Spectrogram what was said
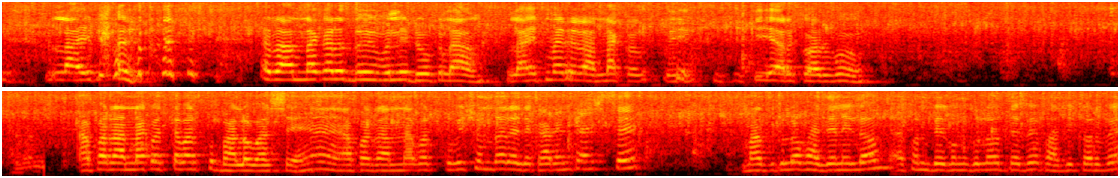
লাইট রান্না করে দুই বোনই ঢুকলাম। লাইট মারে রান্না করছি। কি আর করব? আপা রান্না করতে আবার খুব ভালোবাসে হ্যাঁ? আপার রান্না আবার খুবই সুন্দর, এই যে কারেন্ট আসছে, মাছগুলো ভাজে নিল। এখন বেগুনগুলো দেবে, ভাজি করবে।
